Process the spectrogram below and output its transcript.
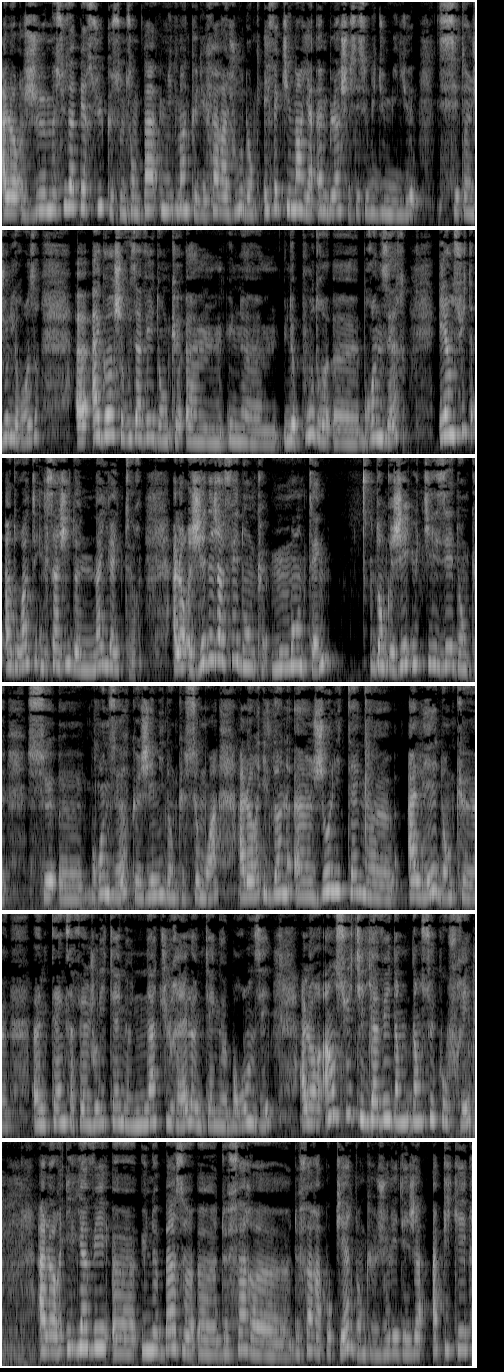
alors, je me suis aperçue que ce ne sont pas uniquement que des fards à joues. Donc, effectivement, il y a un blush, c'est celui du milieu. C'est un joli rose. Euh, à gauche, vous avez donc euh, une, poudre euh, bronzer. Et ensuite, à droite, il s'agit d'un highlighter. Alors, j'ai déjà fait donc mon teint. Donc j'ai utilisé donc ce euh, bronzer que j'ai mis donc sur moi. Alors il donne un joli teint euh, allé, donc euh, un teint, ça fait un joli teint naturel, un teint bronzé. Alors ensuite il y avait dans, dans ce coffret alors, il y avait euh, une base euh, de, phare, euh, de à paupières, donc je l'ai déjà appliqué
